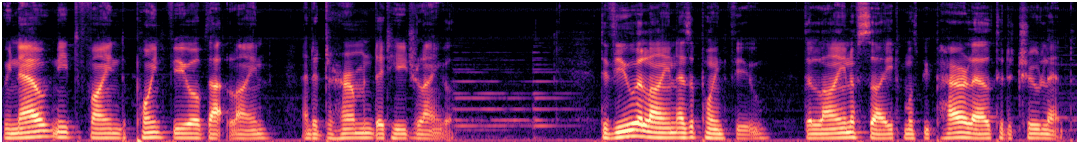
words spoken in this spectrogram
We now need to find the point view of that line and to determine the dihedral angle. To view a line as a point view, the line of sight must be parallel to the true length.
